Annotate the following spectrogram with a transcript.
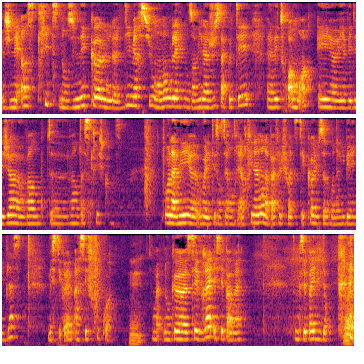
je l'ai inscrite dans une école d'immersion en anglais dans un village juste à côté. Elle avait trois mois et euh, il y avait déjà 20, euh, 20 inscrits, je pense, pour l'année où elle était censée rentrer. Alors finalement, on n'a pas fait le choix de cette école et ça, donc on a libéré une place, mais c'était quand même assez fou, quoi. hmm. Ouais, donc euh, c'est vrai et c'est pas vrai. Donc c'est pas évident. Ouais,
